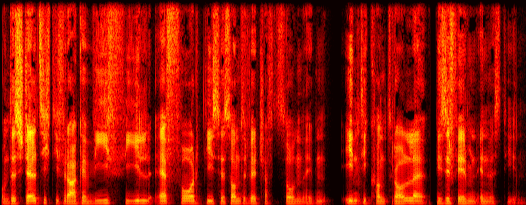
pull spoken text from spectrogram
Und es stellt sich die Frage, wie viel Effort diese Sonderwirtschaftszonen eben in die Kontrolle dieser Firmen investieren.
